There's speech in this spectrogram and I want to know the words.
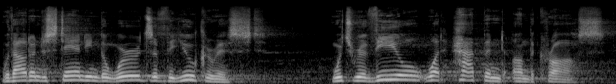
without understanding the words of the Eucharist, which reveal what happened on the cross.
